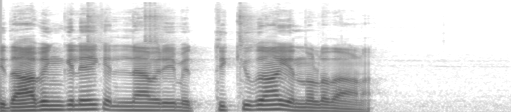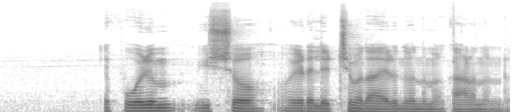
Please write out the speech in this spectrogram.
പിതാവെങ്കിലേക്ക് എല്ലാവരെയും എത്തിക്കുക എന്നുള്ളതാണ്. എപ്പോഴും ഈശോയുടെ ലക്ഷ്യമതായിരുന്നു എന്ന് നമ്മൾ കാണുന്നുണ്ട്.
